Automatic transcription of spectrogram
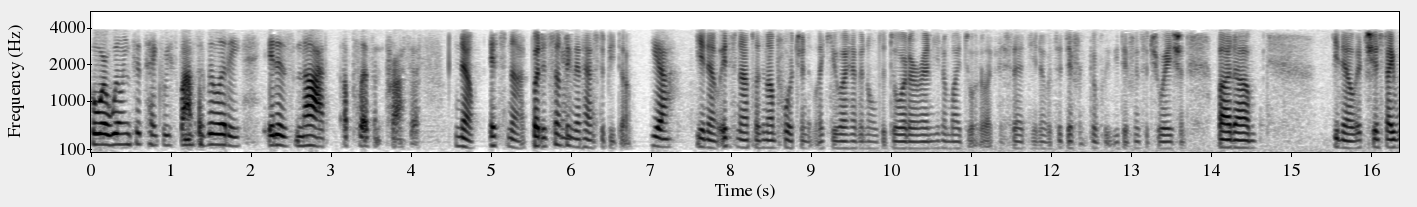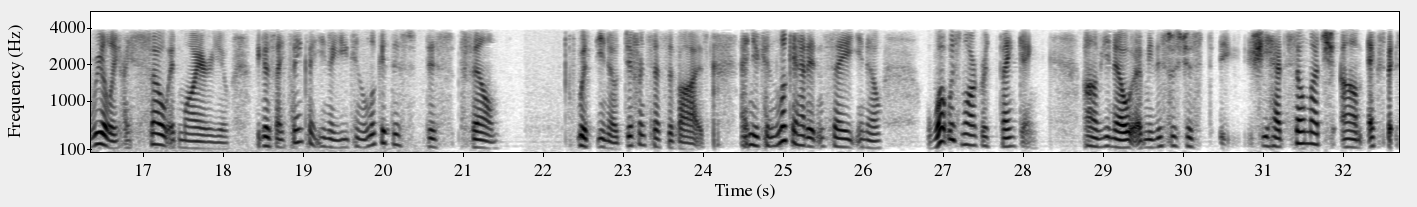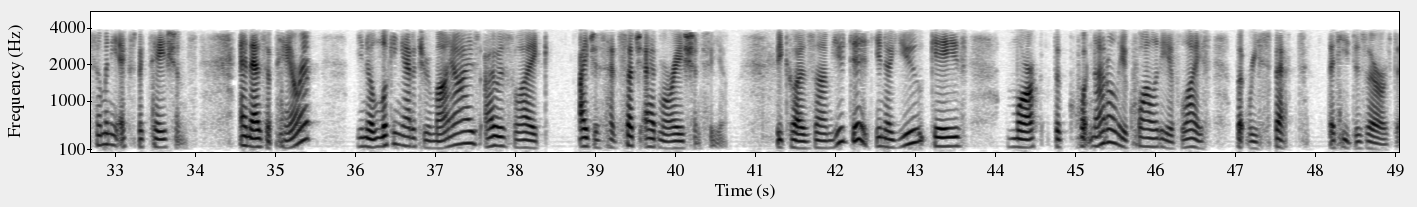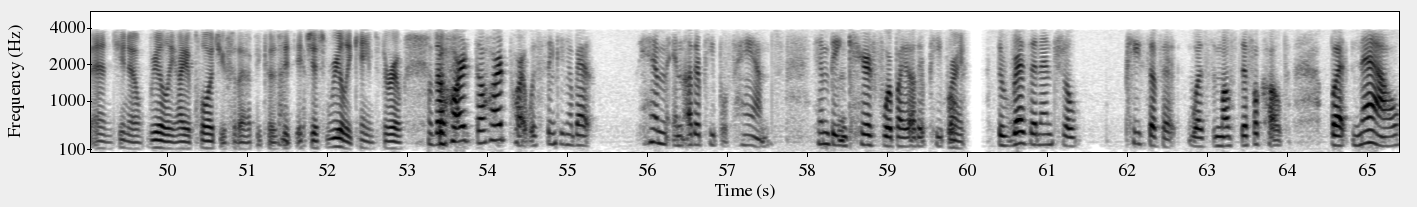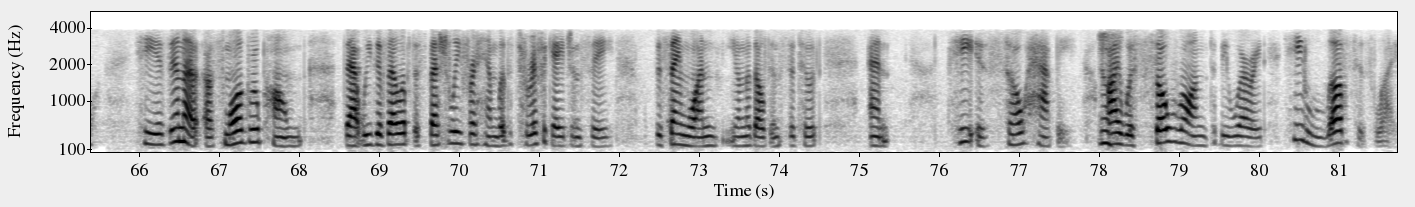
who are willing to take responsibility, it is not a pleasant process. No, it's not, but it's something that has to be done. Yeah. you know it's not pleasant. I'm fortunate like you i have an older daughter and you know my daughter like i said you know it's a different completely different situation. But um you know it's just i really i so admire you because i think that you know you can look at this this film with you know different sets of eyes and you can look at it and say you know what was margaret thinking? Um you know i mean this was just she had so much um expect so many expectations and as a parent you know, looking at it through my eyes, I was like, I just had such admiration for you because um you did, you know, you gave Mark the not only a quality of life but respect that he deserved, and you know, really, I applaud you for that because it it just really came through. Well, the So- hard the hard part was thinking about him in other people's hands, him being cared for by other people. Right. The residential piece of it was the most difficult, but now he is in a, a small group home that we developed especially for him with a terrific agency, the same one, Young Adult Institute, and he is so happy. Oh, I was so wrong to be worried. He loves his life.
